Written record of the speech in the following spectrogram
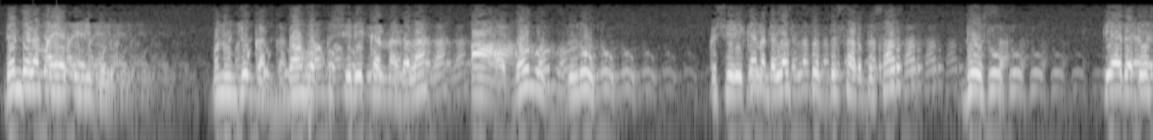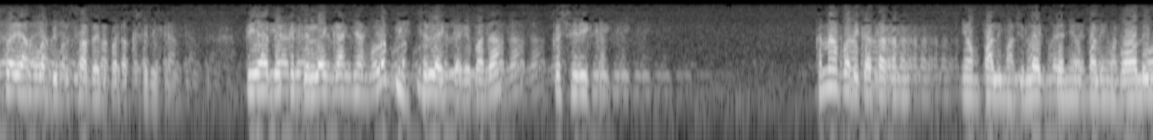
Dan dalam ayat ini pula menunjukkan bahwa kesyirikan adalah a'zamud dzunub. Kesyirikan adalah sebesar-besar dosa. Tiada dosa yang lebih besar daripada kesyirikan. Tiada kejelekan yang lebih jelek daripada kesyirikan. Kenapa dikatakan yang paling jelek dan yang paling zalim?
